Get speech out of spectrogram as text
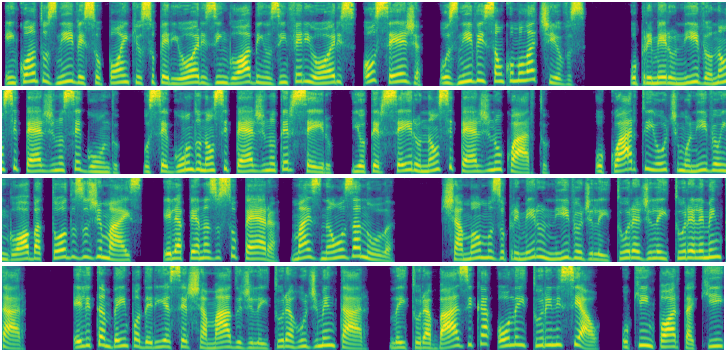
enquanto os níveis supõem que os superiores englobem os inferiores, ou seja, os níveis são cumulativos. O primeiro nível não se perde no segundo, o segundo não se perde no terceiro, e o terceiro não se perde no quarto. O quarto e último nível engloba todos os demais, ele apenas os supera, mas não os anula. Chamamos o primeiro nível de leitura de leitura elementar. Ele também poderia ser chamado de leitura rudimentar, leitura básica ou leitura inicial. O que importa aqui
